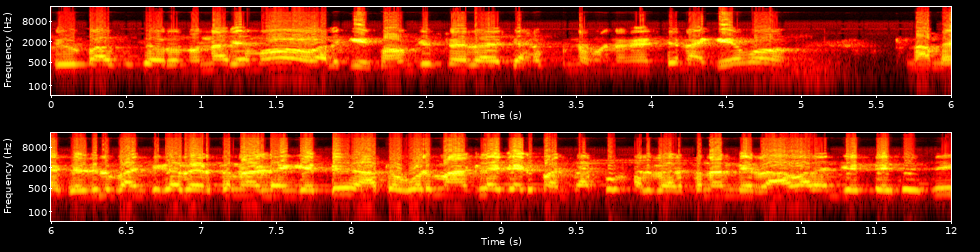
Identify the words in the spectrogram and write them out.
ప్యూర్ పాసెస్ ఎవరైనా ఉన్నారేమో వాళ్ళకి సౌండ్ సిస్టమ్ ఇలా చేస్తున్నాం అని అంటే నాకేమో నా మెసేజ్లు మంచిగా పెడుతున్నాడు అని చెప్పి నాతో కూడా మాట్లాడాడు. పంచాయతీ పెడుతున్నాను మీరు రావాలని చెప్పేసి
